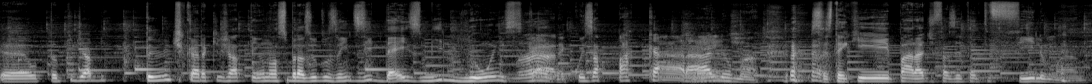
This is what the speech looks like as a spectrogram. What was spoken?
É, o tanto de habitante, cara, que já tem o nosso Brasil 210 milhões, Mano. cara. É coisa pra caralho, Gente. mano. Vocês têm que parar de fazer tanto filho, mano.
